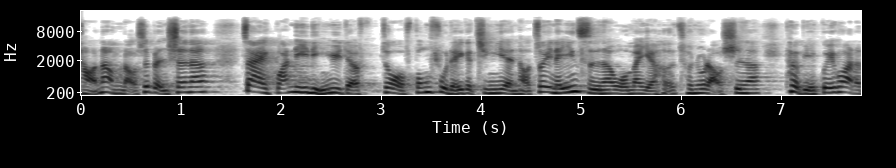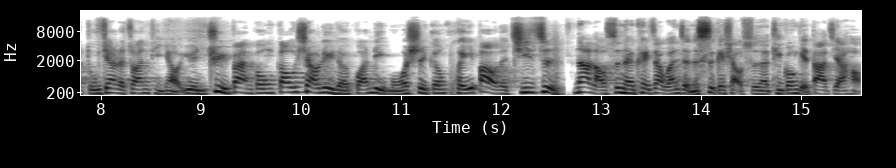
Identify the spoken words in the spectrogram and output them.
好，那我们老师本身呢，在管管理领域的做丰富的一个经验哈，所以呢，因此呢，我们也和春如老师呢特别规划了独家的专题哦，远距办公高效率的管理模式跟回报的机制。那老师呢，可以在完整的四个小时呢，提供给大家哈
